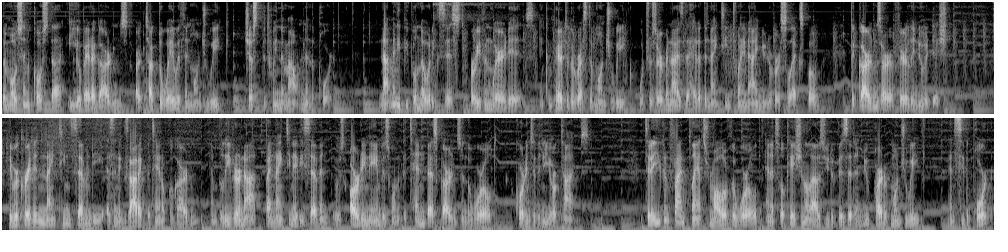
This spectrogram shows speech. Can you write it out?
The Mossen Costa y Llobera Gardens are tucked away within Montjuic, just between the mountain and the port. Not many people know it exists or even where it is, and compared to the rest of Montjuic, which was urbanized ahead of the 1929 Universal Expo, the gardens are a fairly new addition. They were created in 1970 as an exotic botanical garden, and believe it or not, by 1987 it was already named as one of the 10 best gardens in the world, according to the New York Times. Today you can find plants from all over the world, and its location allows you to visit a new part of Montjuic and see the port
